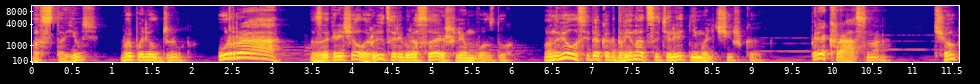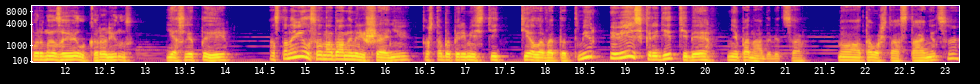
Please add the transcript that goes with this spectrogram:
остаюсь?» – выпалил Джим. «Ура!» – закричал рыцарь, бросая шлем в воздух. Он вел себя как двенадцатилетний мальчишка. «Прекрасно!» – чопорно заявил Каролинус. «Если ты остановился на данном решении, то чтобы переместить тело в этот мир, весь кредит тебе не понадобится. Но того, что останется,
